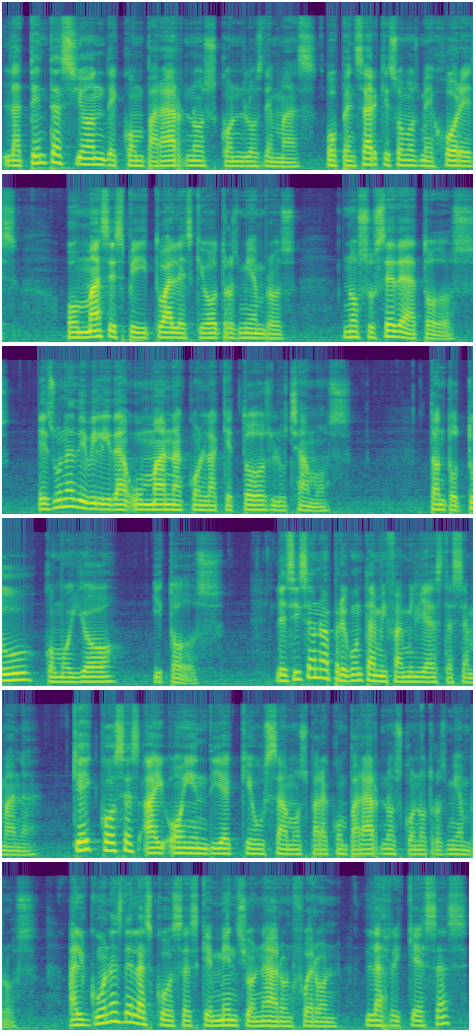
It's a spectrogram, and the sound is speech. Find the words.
la tentación de compararnos con los demás o pensar que somos mejores o más espirituales que otros miembros nos sucede a todos. Es una debilidad humana con la que todos luchamos, tanto tú como yo y todos. Les hice una pregunta a mi familia esta semana. ¿Qué cosas hay hoy en día que usamos para compararnos con otros miembros? Algunas de las cosas que mencionaron fueron las riquezas,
